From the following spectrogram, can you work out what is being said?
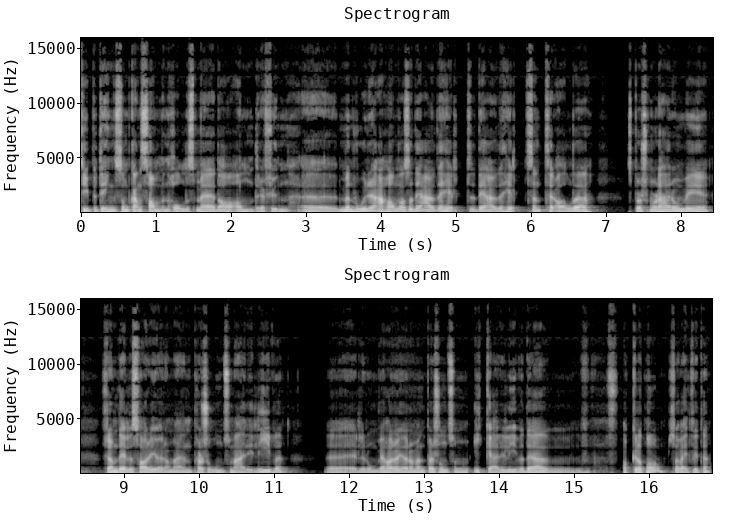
type ting som kan sammenholdes med da andre funn. Men hvor er han? Altså det, er det, helt, det er jo det helt sentrale spørsmålet her. Om vi fremdeles har å gjøre med en person som er i live, Eh, eller om vi har å gjøre med en person som ikke er i live. akkurat nå så vet vi ikke.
